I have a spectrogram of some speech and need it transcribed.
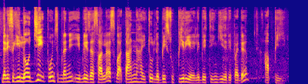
dari segi logik pun sebenarnya iblis dah salah sebab tanah itu lebih superior lebih tinggi daripada api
